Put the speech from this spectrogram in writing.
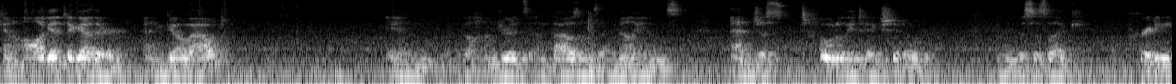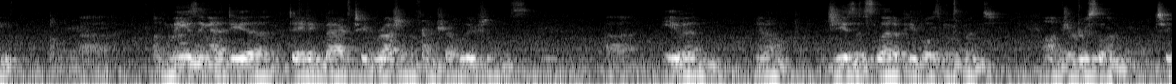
can all get together and go out in the hundreds and thousands and millions and just totally take shit over. I mean, this is like a pretty uh, amazing idea dating back to Russian and French revolutions. Uh, even, you know, Jesus led a people's movement on Jerusalem to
